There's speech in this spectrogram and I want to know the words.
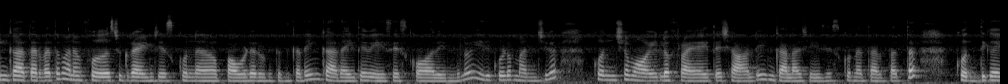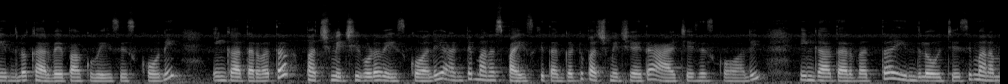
ఇంకా తర్వాత మనం ఫస్ట్ గ్రైండ్ చేసుకున్న పౌడర్ ఉంటుంది కదా ఇంకా అదైతే వేసేసుకోవాలి ఇందులో. ఇది కూడా మంచిగా కొంచెం ఆయిల్లో ఫ్రై అయితే చాలు. ఇంకా అలా చేసేసుకున్న తర్వాత కొద్దిగా ఇందులో కరివేపాకు వేసేసుకొని ఇంకా తర్వాత పచ్చిమిర్చి కూడా వేసుకోవాలి. అంటే మన స్పైస్కి తగ్గట్టు పచ్చిమిర్చి అయితే యాడ్ చేసేసుకోవాలి. ఇంకా తర్వాత ఇందులో వచ్చేసి మనం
